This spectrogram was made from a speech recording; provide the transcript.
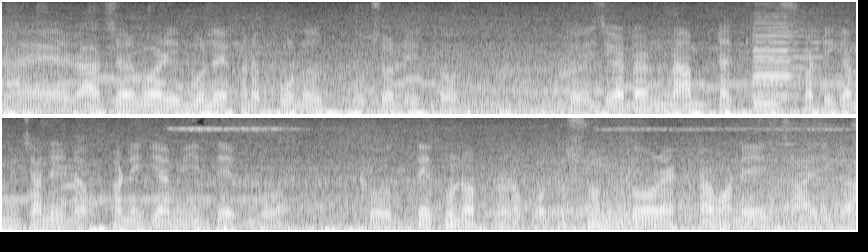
রাজারবাড়ি রাজার বাড়ি বলে এখানে প্রচলিত। তো এই জায়গাটার নামটা কি সঠিক আমি জানি না, ওখানে গিয়ে আমি দেখব। তো দেখুন আপনারা কত সুন্দর একটা মানে জায়গা।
